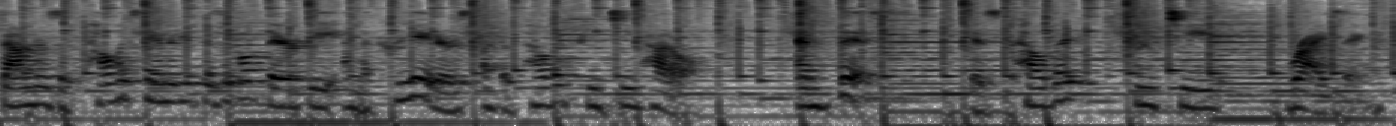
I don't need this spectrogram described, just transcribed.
founders of Pelvic Sanity Physical Therapy and the creators of the Pelvic PT Huddle. And this is Pelvic PT Rising.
